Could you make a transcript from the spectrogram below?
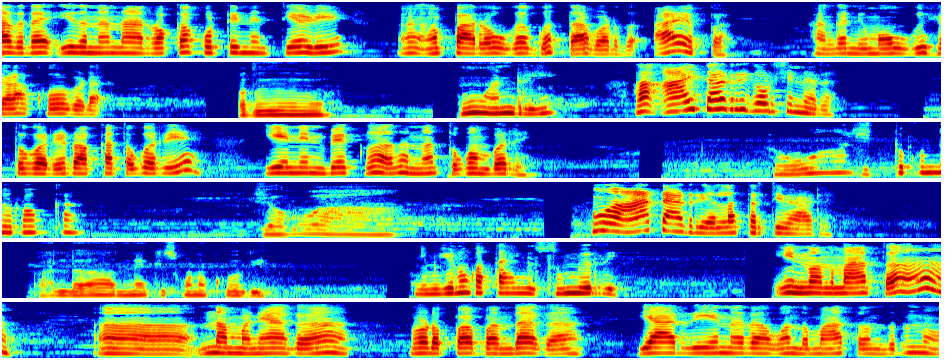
ಆದ್ರೆ ಇದನ್ನ ನಾ ರೊಕ್ಕ ಕೊಟ್ಟಿನಿ ಅಂತೇಳಿ ಪಾರೋಗ ಗೊತ್ತಾಗಬಾರ್ದು. ಆಯಪ್ಪ ಹಂಗ ನಿಮ್ಮ ಹೋಗು ಹೇಳಕ್ ಹೋಗ್ಬೇಡ. ಅದು ಹ್ಞೂ ಅನ್ರಿ. ಹಾಂ ಆಯ್ತಾಡ್ರಿ ಗೌಡ್ಸಿನಾರ ತಗೋರಿ ರೊಕ್ಕ ತಗೋರಿ. ಏನೇನು ಬೇಕು ಅದನ್ನು ತೊಗೊಂಬರ್ರಿ. ಯವ್ವ ಇಷ್ಟು ತಗೊಂಡು ರೊಕ್ಕ. ಯವ್ವ. ಹ್ಞೂ ಆಟಾಡ್ರಿ ಎಲ್ಲ ತರ್ತೀವಿ ಆಡ್ರಿ. ಅಲ್ಲ ಅದನ್ನೇ ಕಿಸ್ಕೊಳಕ್ ಹೋಗಿ. ನಿಮ್ಗೇನು ಗೊತ್ತಾಗಿಲ್ಲ ಸುಮ್ಮಿರ್ರಿ ಇನ್ನೊಂದು ಮಾತು ನಮ್ಮ ಮನ್ಯಾಗ ನೋಡಪ್ಪ ಬಂದಾಗ ಯಾರು ಏನಾರ ಒಂದು ಮಾತು ಅಂದ್ರೂ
